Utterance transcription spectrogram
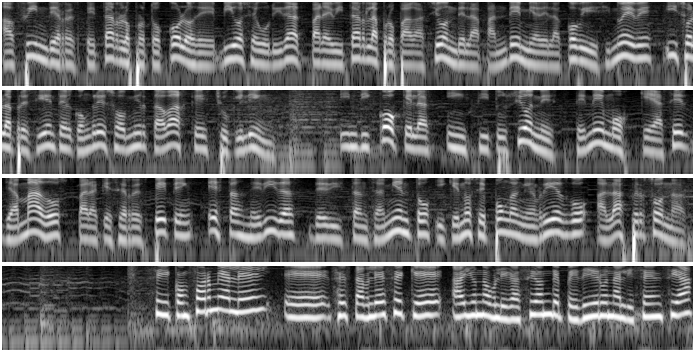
a fin de respetar los protocolos de bioseguridad para evitar la propagación de la pandemia de la COVID-19 hizo la presidenta del Congreso Mirta Vázquez Chuquilín. Indicó que las instituciones tenemos que hacer llamados para que se respeten estas medidas de distanciamiento y que no se pongan en riesgo a las personas. Sí, conforme a ley eh, se establece que hay una obligación de pedir una licencia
